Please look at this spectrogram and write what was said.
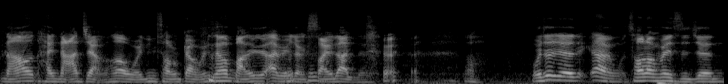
拿到还拿奖的话，我一定超干，我一定要把那个艾美奖摔烂的。啊，我就觉得干超浪费时间，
